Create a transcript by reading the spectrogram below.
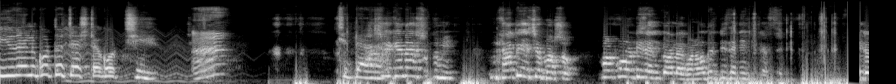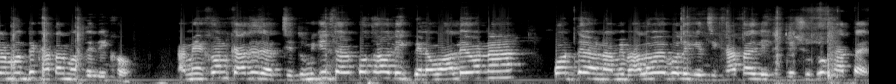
ডিজাইন করতে চেষ্টা করছি। হ্যাঁ? সেটা। এখানে আসো তুমি। তুমি খাটে এসে বসো। তোমার কোনো ডিজাইন করা লাগবে না ওদের ডিজাইনই ঠিক আছে। এটার মধ্যে খাতার মধ্যে লিখো। আমি এখন কাজে যাচ্ছি। তুমি কিন্তু আর কোথাও লিখবে না ওয়ালেও না পর্দায়ও না আমি ভালোভাবে বলে গেছি খাতায় লিখবে শুধু খাতায়।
